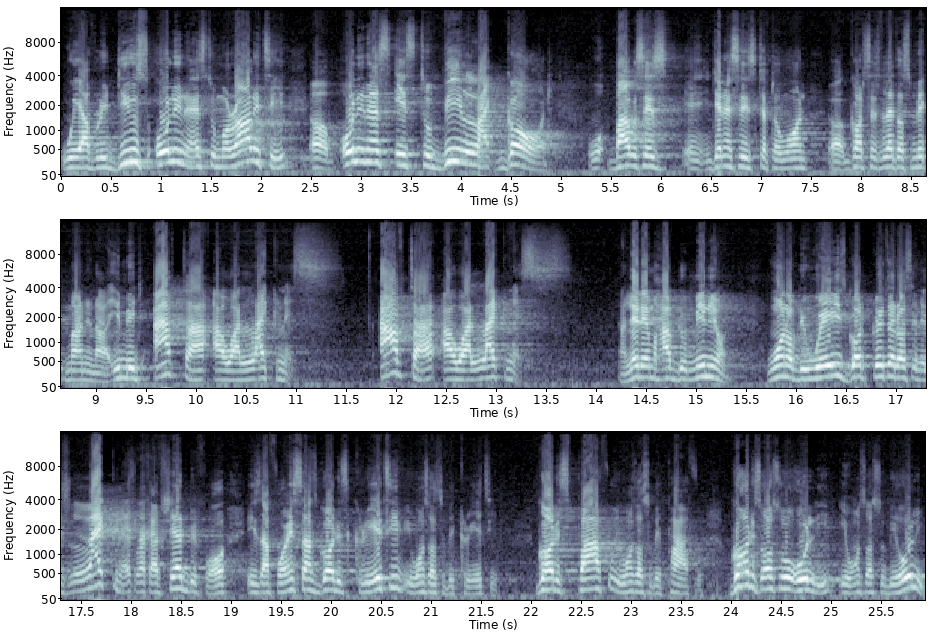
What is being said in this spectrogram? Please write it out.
we have reduced holiness to morality. Uh, holiness is to be like God. Bible says in Genesis chapter 1, uh, God says, Let us make man in our image after our likeness. After our likeness. And let them have dominion. One of the ways God created us in his likeness, like I've shared before, is that, for instance, God is creative, he wants us to be creative. God is powerful, he wants us to be powerful. God is also holy, he wants us to be holy.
